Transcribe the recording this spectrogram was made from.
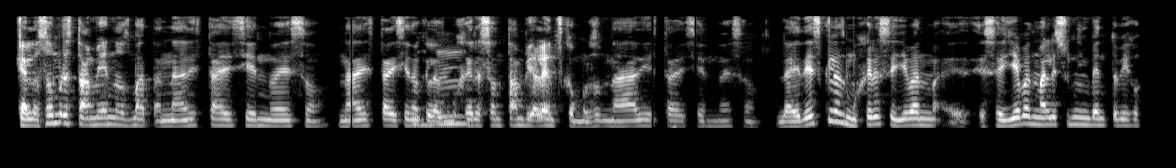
que a los hombres también nos matan, nadie está diciendo eso. Nadie está diciendo que las mujeres son tan violentas como los nadie está diciendo eso. La idea es que las mujeres se llevan eh, se llevan mal es un invento viejo.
